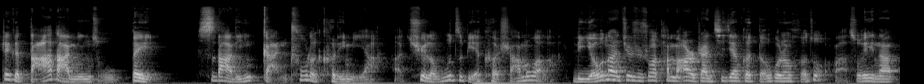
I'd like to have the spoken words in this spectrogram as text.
这个鞑靼民族被斯大林赶出了克里米亚啊，去了乌兹别克沙漠了。理由呢，就是说他们二战期间和德国人合作啊，所以呢，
